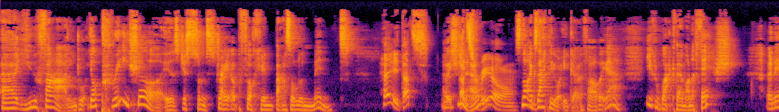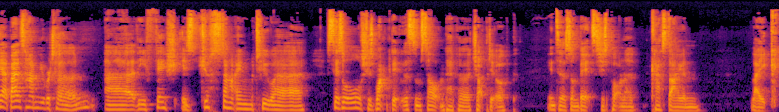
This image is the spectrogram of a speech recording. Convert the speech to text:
Uh, you find what you're pretty sure is just some straight up fucking basil and mint. Hey, that's Which, that's know, real. It's not exactly what you go for, but yeah, you can whack them on a fish. And yeah, by the time you return, uh, the fish is just starting to uh, sizzle. She's whacked it with some salt and pepper, chopped it up into some bits. She's put on a cast iron, like,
